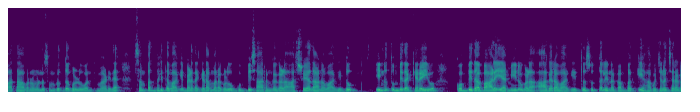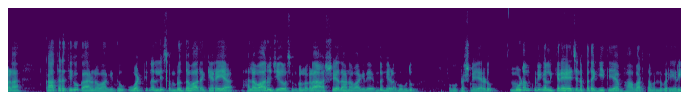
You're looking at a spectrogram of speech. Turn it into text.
ವಾತಾವರಣವನ್ನು ಸಮೃದ್ಧಗೊಳ್ಳುವಂತೆ ಮಾಡಿದೆ. ಸಂಪದ್ಭರಿತವಾಗಿ ಬೆಳೆದ ಗಿಡಮರಗಳು ಗುಬ್ಬಿ ಸಾರಂಗಗಳ ಆಶ್ರಯದಾನವಾಗಿದ್ದು, ಇನ್ನು ತುಂಬಿದ ಕೆರೆಯು ಕೊಬ್ಬಿದ ಬಾಳೆಯ ಮೀನುಗಳ ಆಗರವಾಗಿದ್ದು, ಸುತ್ತಲಿನ ಕಬ್ಬಕ್ಕಿ ಹಾಗೂ ಜಲಚರಗಳ ಕಾತರತೆಗೂ ಕಾರಣವಾಗಿದ್ದು ಒಟ್ಟಿನಲ್ಲಿ ಸಮೃದ್ಧವಾದ ಕೆರೆಯ ಹಲವಾರು ಜೀವಸಂಕುಲಗಳ ಆಶ್ರಯದಾನವಾಗಿದೆ ಎಂದು ಹೇಳಬಹುದು. ಉಪಪ್ರಶ್ನೆ ಎರಡು. ಮೂಡಲ್ ಕುಣಿಗಲ್ ಕೆರೆ ಜನಪದ ಗೀತೆಯ ಭಾವಾರ್ಥವನ್ನು ಬರೆಯಿರಿ.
